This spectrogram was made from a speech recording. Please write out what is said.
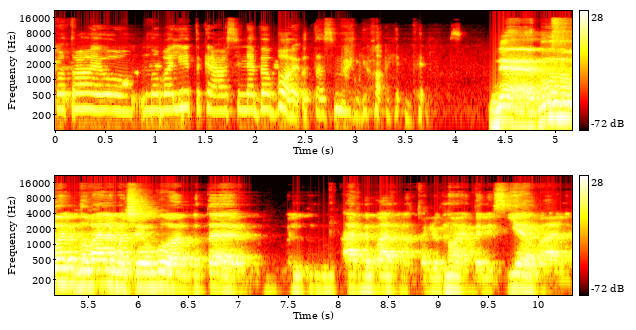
Po to jau nuvalyti tikriausiai nebebuvo jau tas magioji dalis. Ne, nu, nuval, nuvalymo čia jau buvo ta art departamento liūdnoji dalis. Jie valė,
